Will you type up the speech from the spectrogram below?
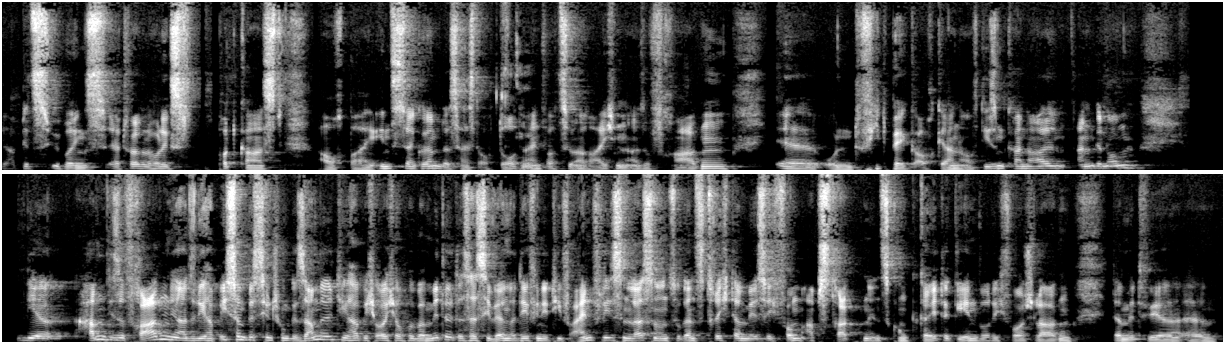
ihr habt jetzt übrigens äh, Travelholics Podcast auch bei Instagram, das heißt auch dort einfach zu erreichen. Also Fragen äh, und Feedback auch gerne auf diesem Kanal angenommen wir haben diese Fragen, also die habe ich so ein bisschen schon gesammelt, die habe ich euch auch übermittelt. Das heißt, die werden wir definitiv einfließen lassen und so ganz trichtermäßig vom Abstrakten ins Konkrete gehen, würde ich vorschlagen, damit wir äh,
